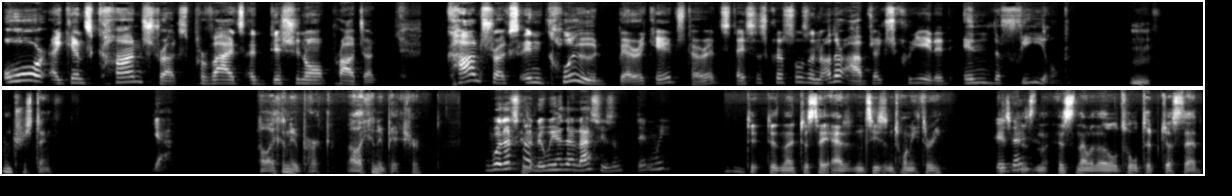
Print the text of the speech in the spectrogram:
or against constructs provides additional project. Constructs include barricades, turrets, stasis crystals, and other objects created in the field. Interesting. Yeah. I like a new perk. I like a new picture. Well, that's not new. We had that last season, didn't we? D- didn't that just say added in season twenty three? Did they? Isn't, isn't that what the little tooltip just said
